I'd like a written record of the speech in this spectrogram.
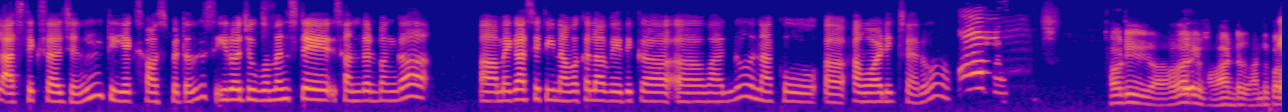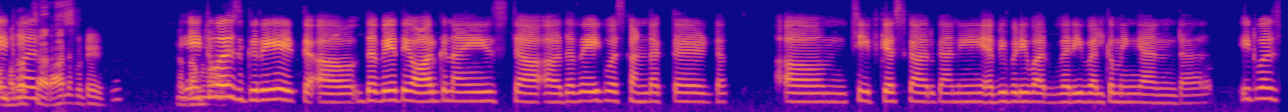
Plastic surgeon TX hospitals. ఈరోజు ఉమెన్స్ డే సందర్భంగా megacity mega city Navakala Vedika వాళ్ళు నాకు అవార్డు ఇచ్చారు. How do you, how are you? Award అందుకోవడం It was- ఇట్ గతంలో- was great the way they organized the way it was conducted chief guest గారు కానీ everybody were very welcoming and it was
